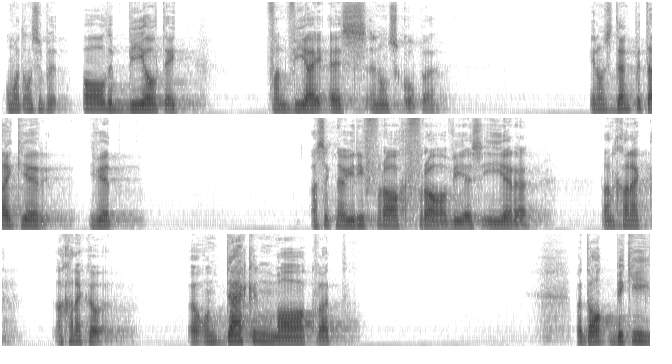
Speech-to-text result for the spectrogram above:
omdat ons 'n bepaalde beeld het van wie hy is in ons koppe. En ons dink baie keer, jy weet, as ek nou hierdie vraag vra, wie is u Here? Dan gaan ek dan gaan ek 'n ontdekking maak wat wat dalk bietjie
